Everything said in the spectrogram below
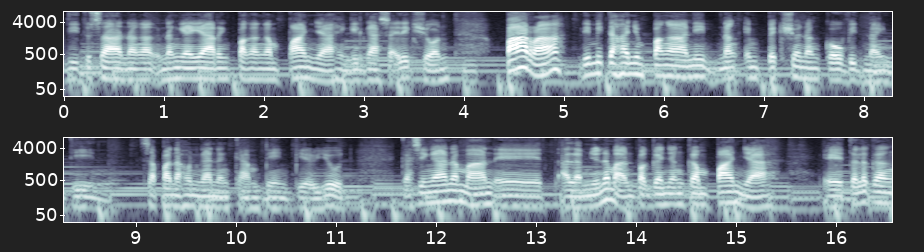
dito sa nang, nangyayaring pangangampanya hinggil nga sa eleksyon para limitahan yung panganib ng impeksyon ng COVID-19 sa panahon nga ng campaign period. Kasi nga naman, eh, alam nyo naman, pag ganyang kampanya, eh, talagang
